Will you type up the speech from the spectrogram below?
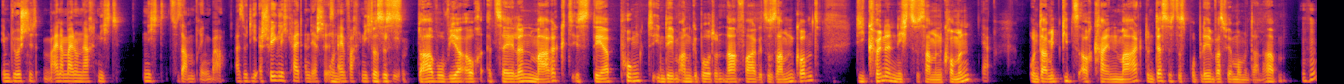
im Durchschnitt meiner Meinung nach nicht, nicht zusammenbringbar. Also die Erschwinglichkeit an der Stelle ist Und einfach nicht Das gegeben. ist da, wo wir auch erzählen, Markt ist der Punkt, in dem Angebot und Nachfrage zusammenkommt. Die können nicht zusammenkommen. Ja. Und damit gibt es auch keinen Markt. Und das ist das Problem, was wir momentan haben. Mhm.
